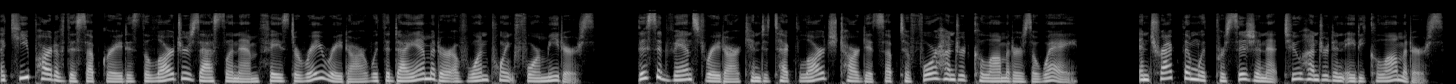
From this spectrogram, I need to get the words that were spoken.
A key part of this upgrade is the larger Zaslon M phased array radar with a diameter of 1.4 meters. This advanced radar can detect large targets up to 400 kilometers away and track them with precision at 280 kilometers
